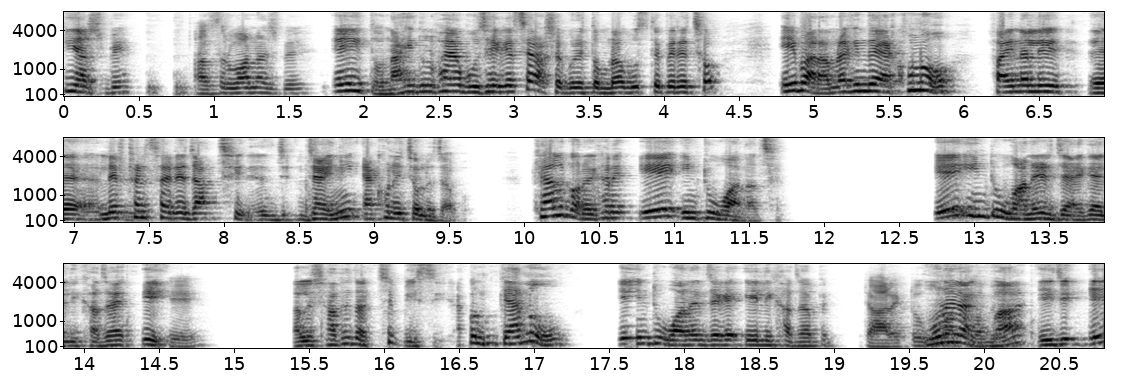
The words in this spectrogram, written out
কি আসবে? আনসার ওয়ান আসবে। এই তো নাহিদুল ভাইয়া বুঝে গেছে আশা করি তোমরা বুঝতে পেরেছ। এবার আমরা কিন্তু এখনও ফাইনালি লেফট হ্যান্ড সাইডে যাচ্ছি যাইনি এখনই চলে যাব। খেয়াল করো এখানে এ ইন্টু ওয়ান আছে। এ ইন্টু ওয়ানের জায়গায় লেখা যায় এ তাহলে সাথে থাকছে বিসি এখন কেন এ ইন্টু ওয়ানের জায়গায় এ লেখা যাবে? মনে রাখবা এই যে এ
